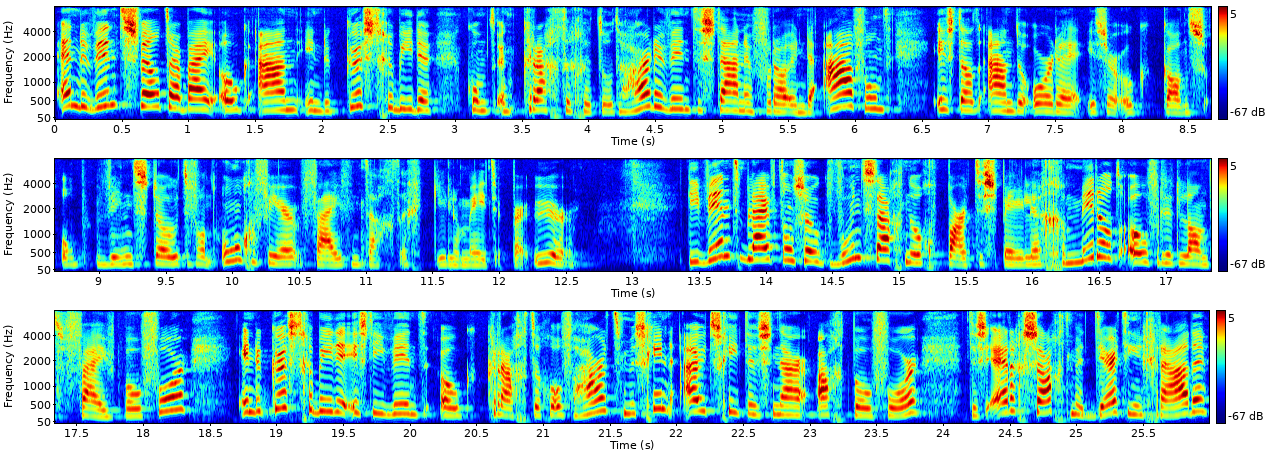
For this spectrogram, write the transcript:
En de wind zwelt daarbij ook aan. In de kustgebieden komt een krachtige tot harde wind te staan. En vooral in de avond is dat aan de orde. Is er ook kans op windstoten van ongeveer 85 km per uur. Die wind blijft ons ook woensdag nog parten spelen. Gemiddeld over het land 5 Beaufort. In de kustgebieden is die wind ook krachtig of hard. Misschien uitschieters naar 8 Beaufort. Het is erg zacht met 13 graden.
